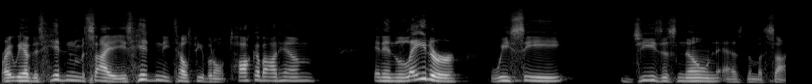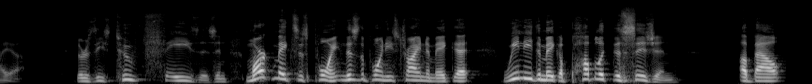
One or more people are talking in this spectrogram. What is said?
Right? We have this hidden Messiah. He's hidden. He tells people don't talk about him. And in later, we see Jesus known as the Messiah. There's these two phases. And Mark makes this point, and this is the point he's trying to make that we need to make a public decision about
